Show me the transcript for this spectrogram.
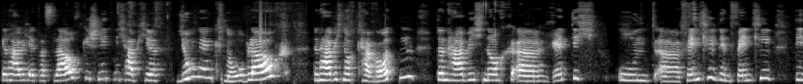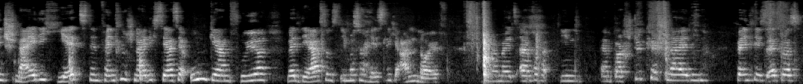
Dann habe ich etwas Lauch geschnitten. Ich habe hier jungen Knoblauch. Dann habe ich noch Karotten. Dann habe ich noch äh, Rettich und äh, Fenchel, den Fenchel, den schneide ich jetzt, den Fenchel schneide ich sehr, sehr ungern früher, weil der sonst immer so hässlich anläuft. Den werden wir jetzt einfach in ein paar Stücke schneiden. Fenchel ist etwas,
